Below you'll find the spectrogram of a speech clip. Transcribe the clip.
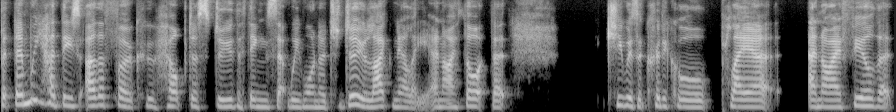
But then we had these other folk who helped us do the things that we wanted to do, like Nellie. And I thought that she was a critical player. And I feel that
